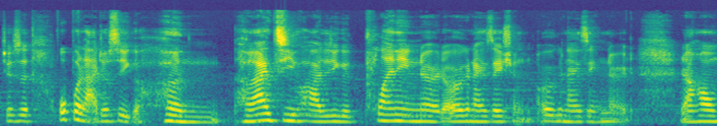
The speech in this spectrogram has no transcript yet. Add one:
就是我本来就是一个很很爱计划，就是一个 planning nerd，organization organizing nerd，然后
